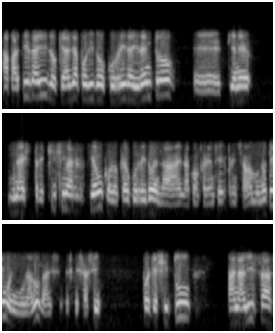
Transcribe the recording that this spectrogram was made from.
a partir de ahí lo que haya podido ocurrir ahí dentro eh, tiene una estrechísima relación con lo que ha ocurrido en la, en la conferencia de prensa. Vamos, no tengo ninguna duda, es, que es así. Porque si tú analizas,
